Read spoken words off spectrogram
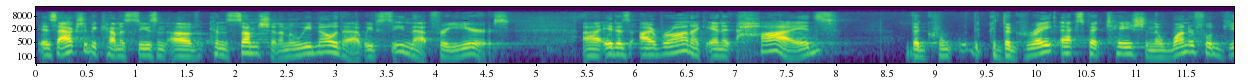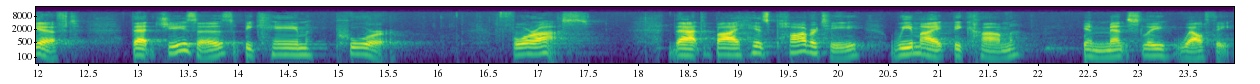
is actually become a season of consumption. I mean, we know that. We've seen that for years. Uh, it is ironic and it hides the, the great expectation, the wonderful gift that Jesus became poor for us, that by his poverty we might become immensely wealthy.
